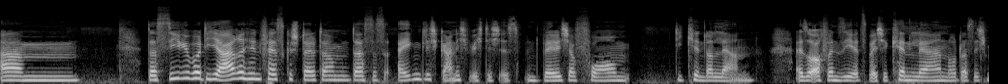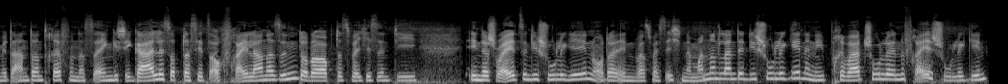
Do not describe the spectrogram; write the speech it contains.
ähm, dass sie über die Jahre hin festgestellt haben, dass es eigentlich gar nicht wichtig ist, in welcher Form die Kinder lernen. Also auch wenn sie jetzt welche kennenlernen oder sich mit anderen treffen, dass eigentlich egal ist, ob das jetzt auch Freilerner sind oder ob das welche sind, die in der Schweiz in die Schule gehen oder in, was weiß ich, in einem anderen Land in die Schule gehen, in die Privatschule, in eine freie Schule gehen.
